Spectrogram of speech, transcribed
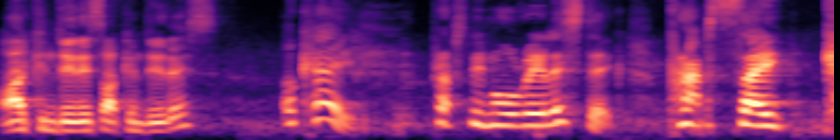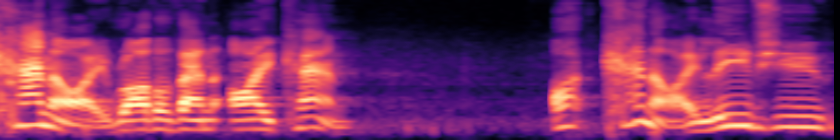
I can do this, I can do this Okay, perhaps be more realistic. Perhaps say, can I, rather than I can. I, can I leaves you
